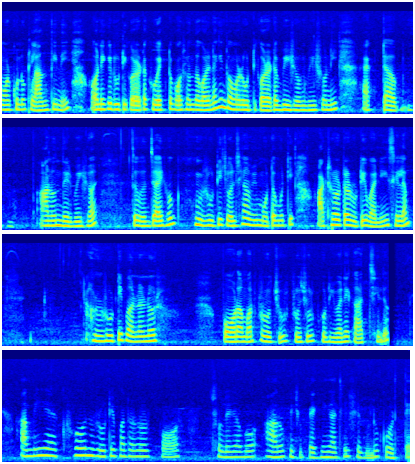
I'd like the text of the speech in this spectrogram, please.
আমার কোনো ক্লান্তি নেই। অনেকে রুটি করাটা খুব একটা পছন্দ করে না, কিন্তু আমার রুটি করাটা ভীষণ, ভীষণই একটা আনন্দের বিষয়। তো যাই হোক, রুটি চলছে। আমি মোটামুটি আঠেরোটা রুটি বানিয়েছিলাম। রুটি বানানোর পর আমার প্রচুর প্রচুর পরিমাণে কাজ ছিল। আমি এখন রুটি বানানোর পর চলে যাব। আরও কিছু প্যাকিং আছে সেগুলো করতে।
